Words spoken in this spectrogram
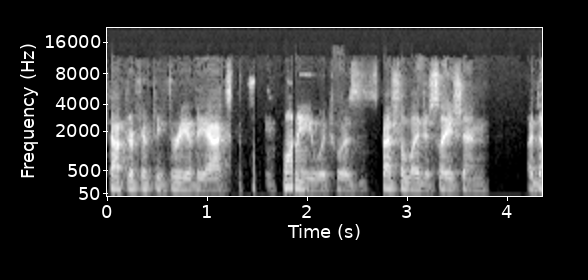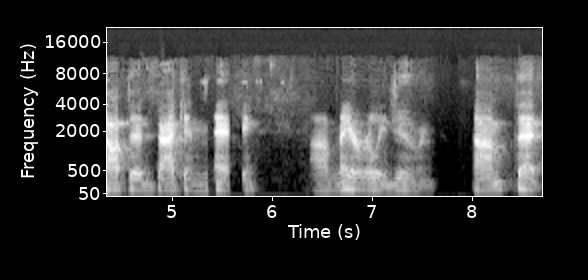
Chapter 53 of the Acts of 2020, which was special legislation adopted back in May, uh, May or early June, um, that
